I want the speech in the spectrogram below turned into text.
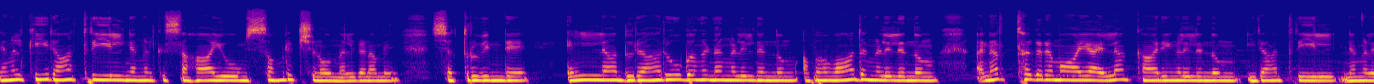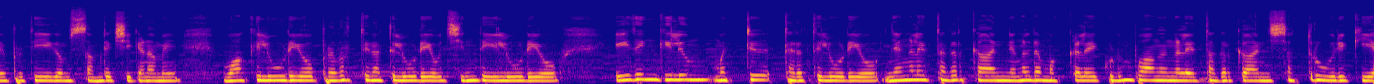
ഞങ്ങൾക്ക് ഈ രാത്രിയിൽ ഞങ്ങൾക്ക് സഹായവും സംരക്ഷണവും നൽകണമേ. ശത്രുവിന്റെ എല്ലാ ദുരാരോപണങ്ങളിൽ നിന്നും അപവാദങ്ങളിൽ നിന്നും അനർത്ഥകരമായ എല്ലാ കാര്യങ്ങളിൽ നിന്നും ഈ രാത്രിയിൽ ഞങ്ങളെ പ്രത്യേകം സംരക്ഷിക്കണമേ. വാക്കിലൂടെയോ പ്രവർത്തനത്തിലൂടെയോ ചിന്തയിലൂടെയോ ഏതെങ്കിലും മറ്റ് തരത്തിലൂടെയോ ഞങ്ങളെ തകർക്കാൻ ഞങ്ങളുടെ മക്കളെ കുടുംബാംഗങ്ങളെ തകർക്കാൻ ശത്രു ഒരുക്കിയ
